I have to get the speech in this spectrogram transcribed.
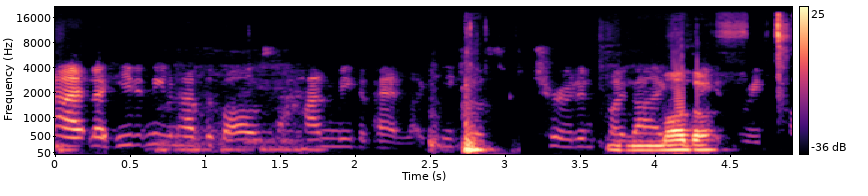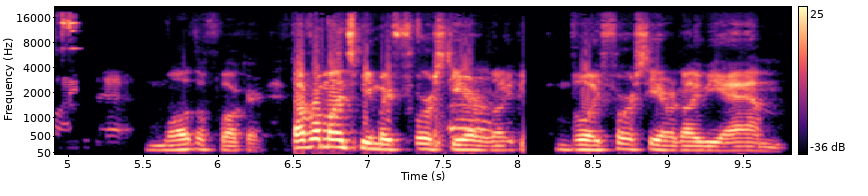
Uh, like he didn't even have the balls to hand me the pen. Like he just threw it into my bag. Mother- and waited for me to find it. motherfucker. That reminds me of my first year Oh. at IBM. My first year at IBM,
